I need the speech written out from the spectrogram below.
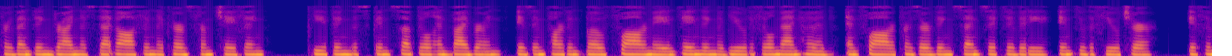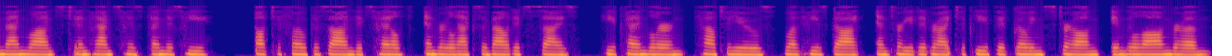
preventing dryness that often occurs from chafing. Keeping the skin supple and vibrant is important both for maintaining a beautiful manhood and for preserving sensitivity into the future. If a man wants to enhance his penis, he ought to focus on its health and relax about its size. He can learn how to use what he's got and treat it right to keep it going strong in the long run.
